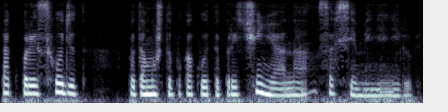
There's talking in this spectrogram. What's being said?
Так происходит, потому что по какой-то причине она совсем меня не любит.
